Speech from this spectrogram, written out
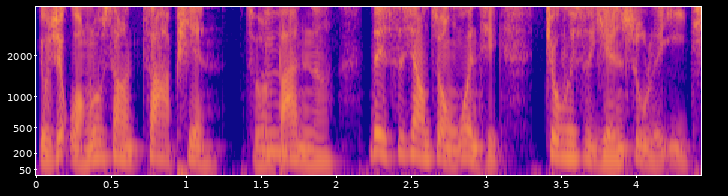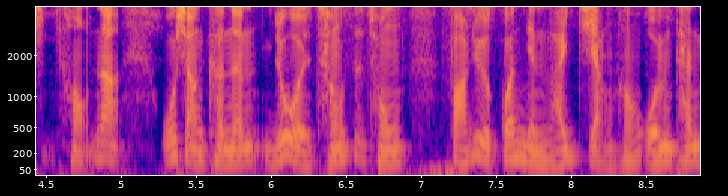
有些网络上的诈骗怎么办呢？类似像这种问题，就会是严肃的议题。哈，那我想可能如果尝试从法律的观点来讲哈，我们谈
